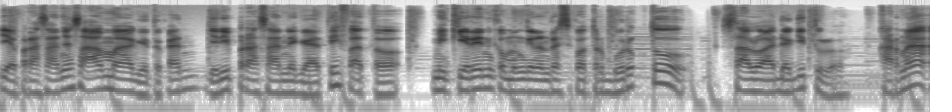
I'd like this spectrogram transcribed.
ya perasaannya sama gitu kan jadi perasaan negatif atau mikirin kemungkinan resiko terburuk tuh selalu ada gitu loh karena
